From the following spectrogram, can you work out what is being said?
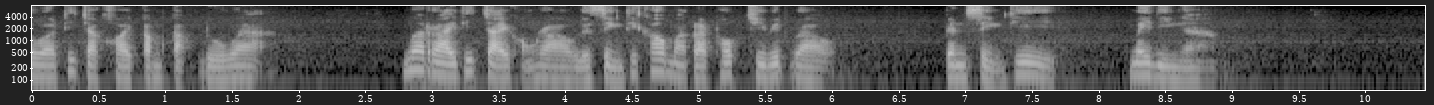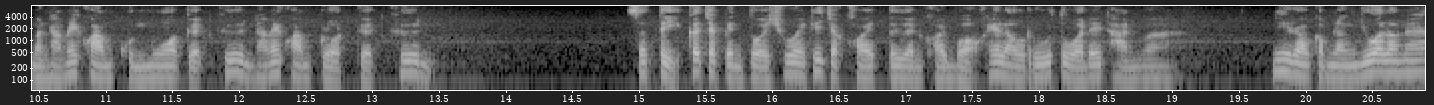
ตัวที่จะคอยกำกับดูว่า เมื่อไรที่ใจของเราหรือสิ่งที่เข้ามากระทบชีวิตเรา เป็นสิ่งที่ไม่ดีงาม มันทำให้ความขุ่นมัวเกิดขึ้นทำให้ความโกรธเกิดขึ้น สติก็จะเป็นตัวช่วยที่จะคอยเตือนคอยบอกให้เรารู้ตัวได้ทันว่า นี่เรากำลังยั่วแล้วนะ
